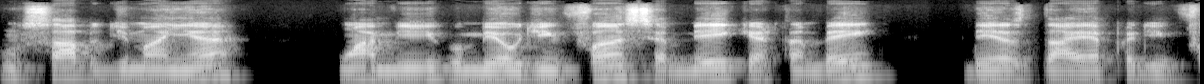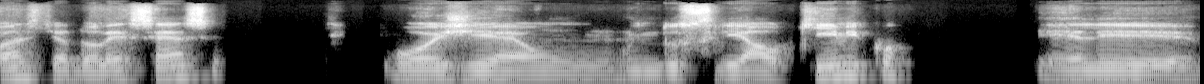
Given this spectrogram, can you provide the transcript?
um sábado de manhã, um amigo meu de infância, maker também, desde a época de infância e adolescência, hoje é um industrial químico, ele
